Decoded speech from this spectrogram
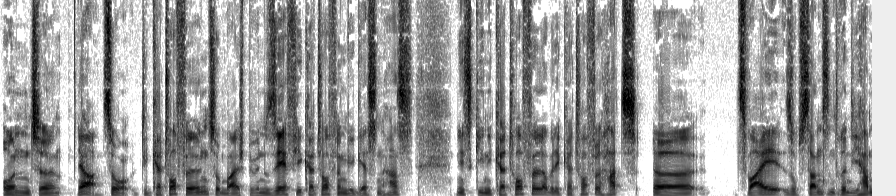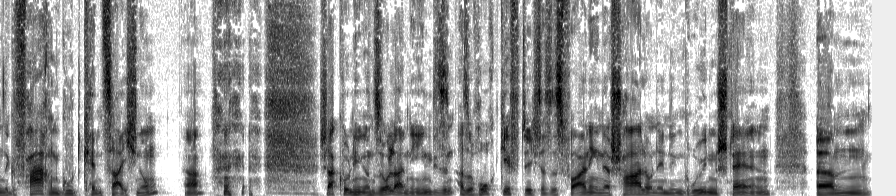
Und äh, ja, so, die Kartoffeln zum Beispiel, wenn du sehr viel Kartoffeln gegessen hast, nichts gegen die Kartoffel, aber die Kartoffel hat äh, zwei Substanzen drin, die haben eine Gefahrengуtkennzeichnung. Ja? Chaconin und Solanin, die sind also hochgiftig. Das ist vor allen Dingen in der Schale und in den grünen Stellen. Ähm,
